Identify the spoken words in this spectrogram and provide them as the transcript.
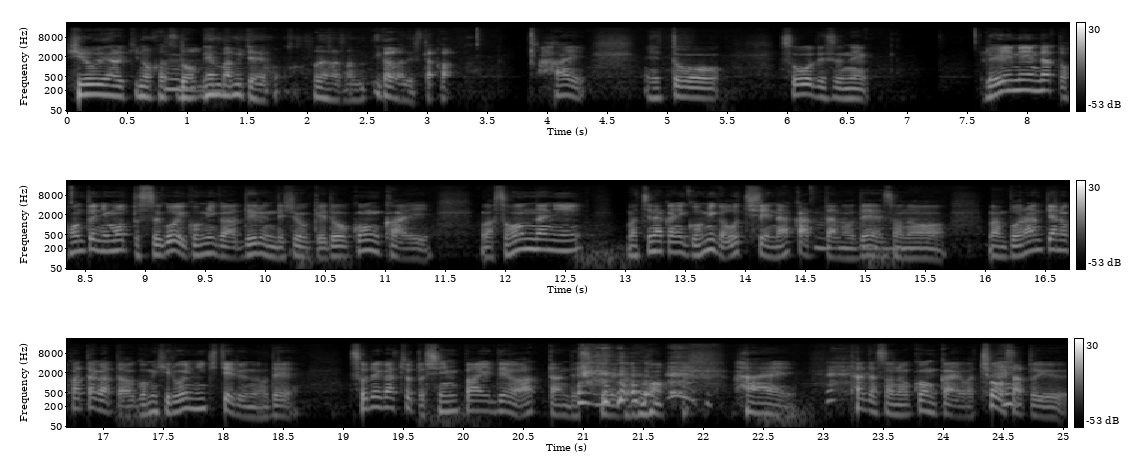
拾い歩きの活動、うん、現場見て曽原さんいかがでしたか？はい。えっとそうですね例年だと本当にもっとすごいゴミが出るんでしょうけど今回はそんなに街中にゴミが落ちてなかったので、そのまあ、ボランティアの方々はゴミ拾いに来てるのでそれがちょっと心配ではあったんですけれども、はい、ただその今回は調査という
